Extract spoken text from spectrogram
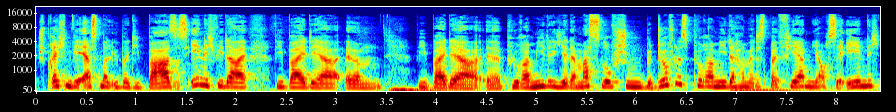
sprechen wir erstmal über die Basis. Ähnlich wie, da, wie bei der, ähm, wie bei der äh, Pyramide hier, der Maslow'schen Bedürfnispyramide, haben wir das bei Pferden ja auch sehr ähnlich.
